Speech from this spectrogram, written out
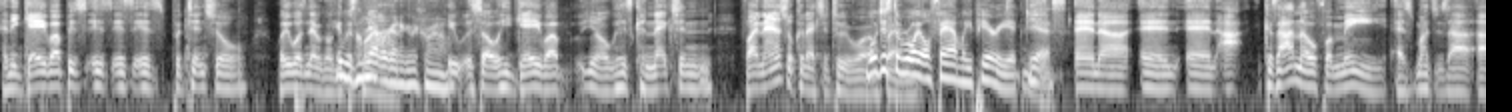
and he gave up his his his, his potential. Well, he was never going to He get was the crown. never gonna get the crown. He, so he gave up, you know, his connection, financial connection to the royal. well, just the royal family, period. Yes. And uh, and and I, because I know for me, as much as I, I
